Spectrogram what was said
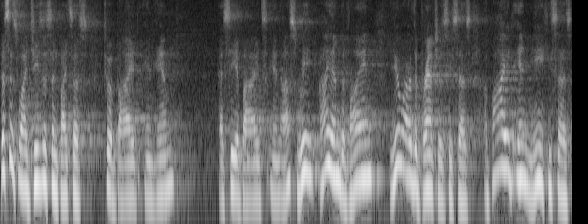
This is why Jesus invites us to abide in him as he abides in us. We, I am the vine, you are the branches, he says. Abide in me, he says,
